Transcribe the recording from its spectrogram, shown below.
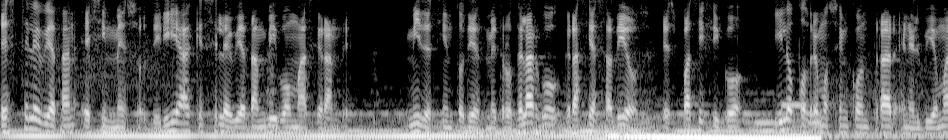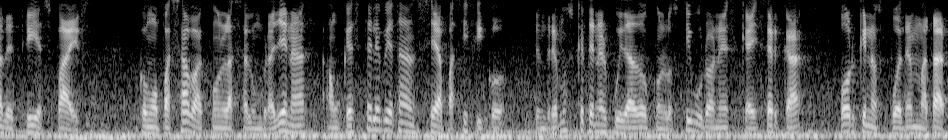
Este leviatán es inmenso, diría que es el leviatán vivo más grande mide 110 metros de largo, gracias a Dios es pacífico y lo podremos encontrar en el bioma de Tree Spires. Como pasaba con las alumbrallenas, aunque este leviatán sea pacífico, tendremos que tener cuidado con los tiburones que hay cerca porque nos pueden matar.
